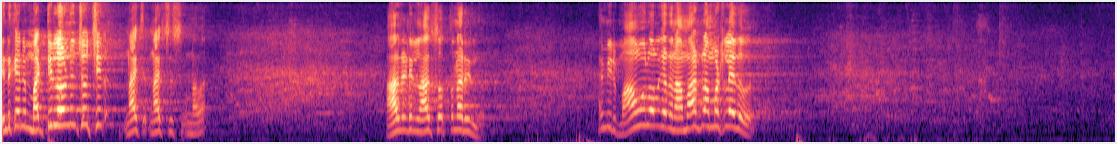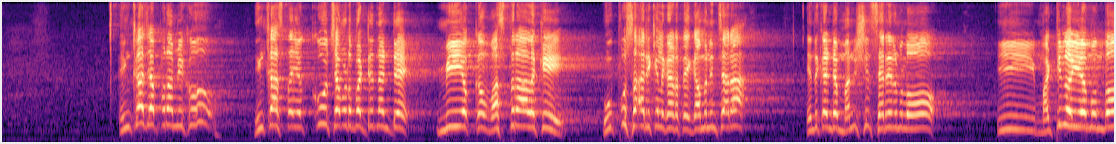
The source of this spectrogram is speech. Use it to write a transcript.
ఎందుకని మట్టిలో నుంచి వచ్చి నాకు నాకు చూసుకున్నావా? ఆల్రెడీ నాకు చూస్తున్నారు ఇల్లు మీరు మామూలు వాళ్ళు కదా నా మాట నమ్మట్లేదు. ఇంకా చెప్పనా మీకు? ఇంకాస్త ఎక్కువ చెమట పట్టిందంటే మీ యొక్క వస్త్రాలకి ఉప్పు సారికలు కడతాయి గమనించారా? ఎందుకంటే మనిషి శరీరంలో ఈ మట్టిలో ఏముందో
